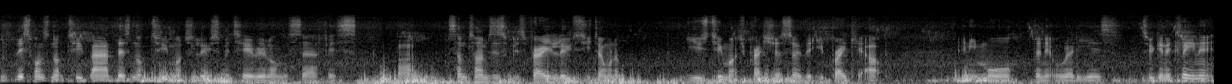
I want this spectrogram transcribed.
This one's not too bad, there's not too much loose material on the surface but sometimes if it's very loose you don't want to use too much pressure so that you break it up any more than it already is. So we're going to clean it,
